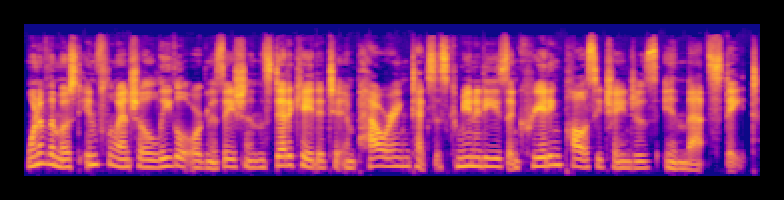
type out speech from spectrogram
one of the most influential legal organizations dedicated to empowering Texas communities and creating policy changes in that state.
